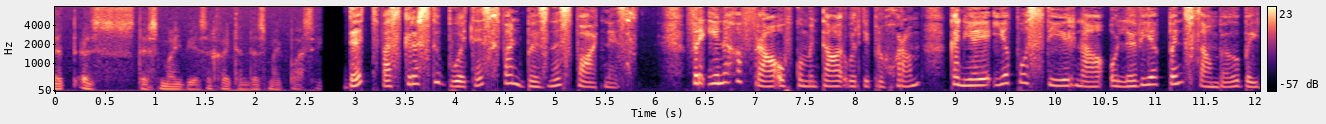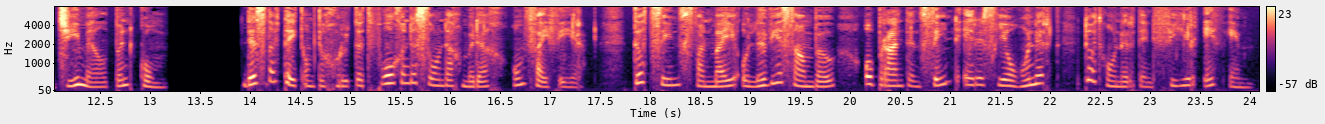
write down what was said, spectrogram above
dit is dis my besigheid en dis my passie. Dit was Christo Botes van Business Partners Vir enige vrae of kommentaar oor die program, kan jy 'n e-pos stuur na olivia.sambo@gmail.com. Dis nou tyd om te groet tot volgende Sondagmiddag om 5uur. Totsiens van my Olivia Sambo op Rand en Sent RSG 100 tot 104 FM.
